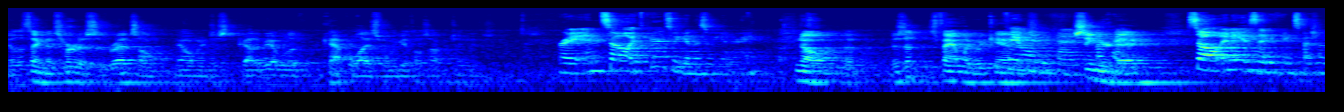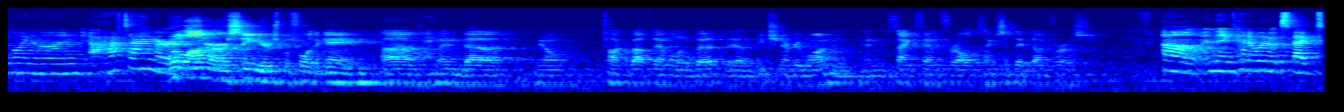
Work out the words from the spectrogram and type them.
you know, the thing that's hurt us is red zone. You know, we just got to be able to capitalize when we get those opportunities. Right, and so it's Parents Weekend this weekend, right? No, uh, is it? It's family weekend. Family weekend. Senior okay. day. So, any is anything special going on at halftime or? We'll honor our seniors before the game, uh, and uh, you know, talk about them a little bit, uh, each and every one, and, and thank them for all the things that they've done for us. Um, and then kind of what to expect.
